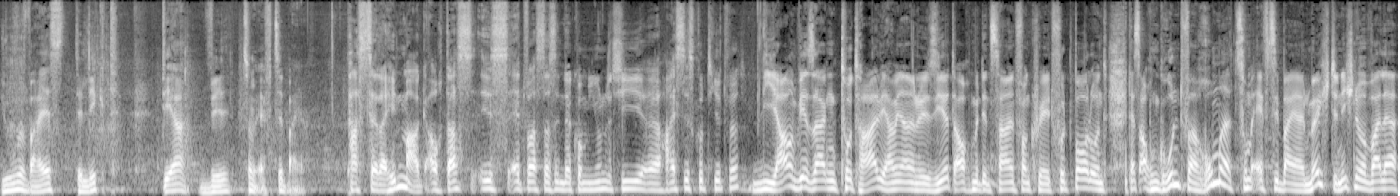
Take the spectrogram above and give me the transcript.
Juve weiß, Delikt, der will zum FC Bayern passt er dahin, Marc? Auch das ist etwas, das in der Community äh, heiß diskutiert wird? Ja, und wir sagen total. Wir haben ihn analysiert, auch mit den Zahlen von Create Football. Und das ist auch ein Grund, warum er zum FC Bayern möchte. Nicht nur, weil er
